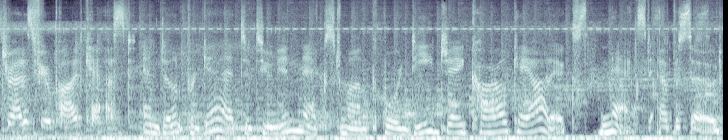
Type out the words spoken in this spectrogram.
Stratosphere podcast. And don't forget to tune in next month for DJ Carl Chaotix next episode.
